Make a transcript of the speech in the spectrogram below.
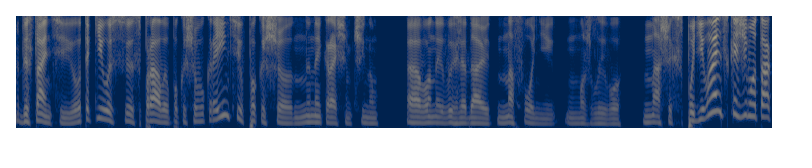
дистанції. Отакі ось справи поки що в українців, поки що не найкращим чином е, вони виглядають на фоні, можливо, наших сподівань, скажімо так.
